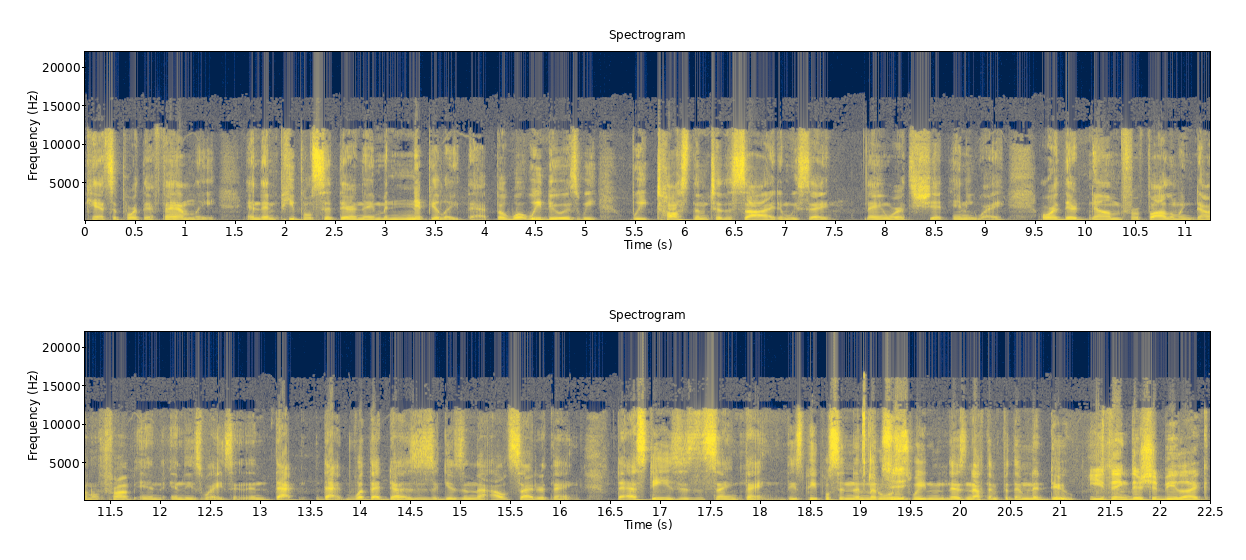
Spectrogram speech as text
can't support their family, and then people sit there and they manipulate that. But what we do is we we toss them to the side and we say they ain't worth shit anyway, or they're dumb for following Donald Trump in in these ways. And, and that that what that does is it gives them the outsider thing. The SDs is the same thing. These people sitting in the middle See- of Sweden, there's nothing for them to do. You think there should be like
